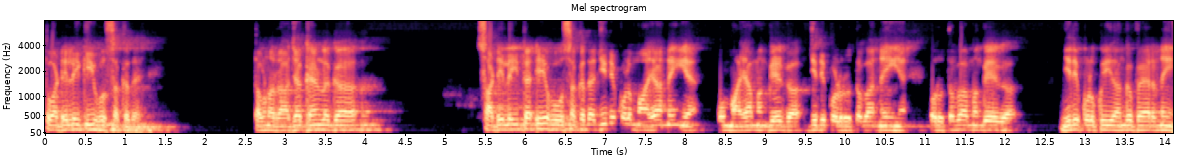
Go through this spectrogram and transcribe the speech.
ਤੁਹਾਡੇ ਲਈ ਕੀ ਹੋ ਸਕਦਾ ਹੈ? ਤਾਂ ਹੁਣ ਰਾਜਾ ਕਹਿਣ ਲੱਗਾ, ਸਾਡੇ ਲਈ ਤਾਂ ਇਹ ਹੋ ਸਕਦਾ ਜਿਹਦੇ ਕੋਲ ਮਾਇਆ ਨਹੀਂ ਹੈ, ਉਹ ਮਾਇਆ ਮੰਗੇਗਾ, ਜਿਹਦੇ ਕੋਲ ਰੁਤਬਾ ਨਹੀਂ ਹੈ, ਉਹ ਰੁਤਬਾ ਮੰਗੇਗਾ। ਜਿਹਦੇ ਕੋਲ ਕੋਈ ਅੰਗ ਪੈਰ ਨਹੀਂ,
